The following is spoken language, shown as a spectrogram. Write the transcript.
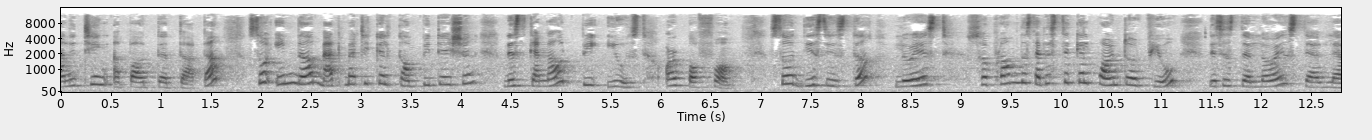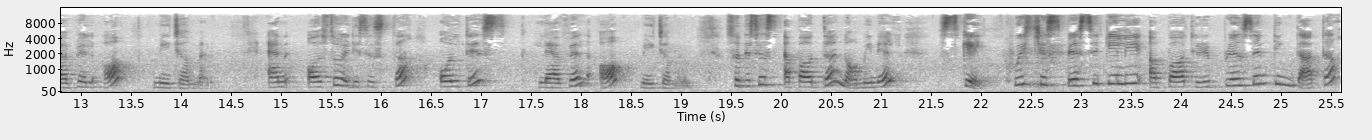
anything about the data. So in the mathematical computation, this cannot be used or performed. So this is the lowest. So from the statistical point of view, this is the lowest level of measurement. And also this is the oldest level of measurement. So this is about the nominal scale which is basically about representing data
